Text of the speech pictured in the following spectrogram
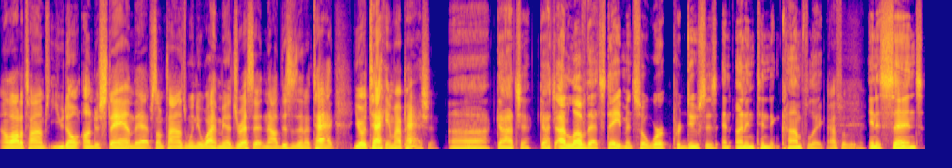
And a lot of times you don't understand that. Sometimes when your wife may address it, now this is an attack. You're attacking my passion. Ah, gotcha. Gotcha. I love that statement. So work produces an unintended conflict. Absolutely. In a sense,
